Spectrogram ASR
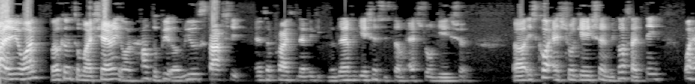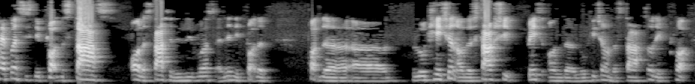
Hi everyone, welcome to my sharing on how to build a real Starship Enterprise navig navigation system astrogation. Uh, it's called astrogation because I think what happens is they plot the stars, all the stars in the universe, and then they plot the plot the uh, location of the starship based on the location of the star. So they plot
